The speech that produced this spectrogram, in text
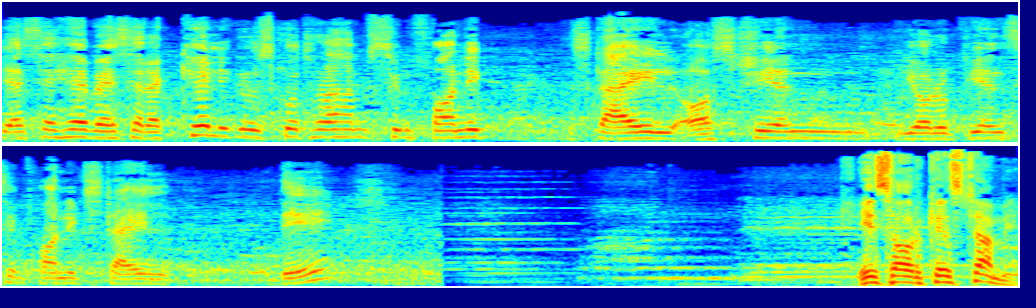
जैसे है वैसे रखे, लेकिन उसको थोड़ा हम symphonic style Austrian European symphonic style दें। इस ऑर्केस्ट्रा में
